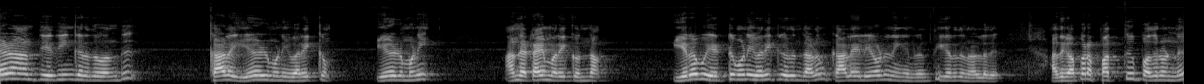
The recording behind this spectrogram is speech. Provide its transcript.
ஏழாம் தேதிங்கிறது வந்து காலை ஏழு மணி வரைக்கும் ஏழு மணி அந்த டைம் வரைக்கும் தான். இரவு எட்டு மணி வரைக்கும் இருந்தாலும் காலையிலையோடு நீங்கள் நிறுத்திக்கிறது நல்லது. அதுக்கப்புறம் பத்து பதினொன்று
